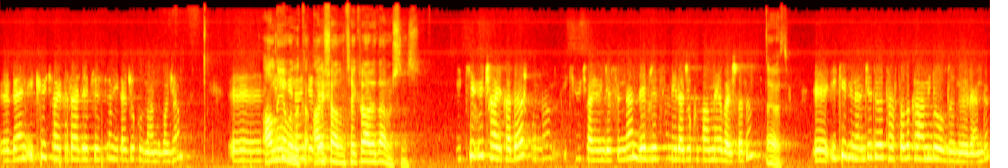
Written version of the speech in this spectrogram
Ee, Ben 2-3 ay kadar depresyon ilacı kullandım hocam. Gün Anlayamadık. de- Ayşe Hanım tekrar eder misiniz? 2-3 ay kadar bundan 2-3 ay öncesinden depresyon ilacı kullanmaya başladım. Evet. İki gün önce 4 haftalık hamile olduğumu öğrendim.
